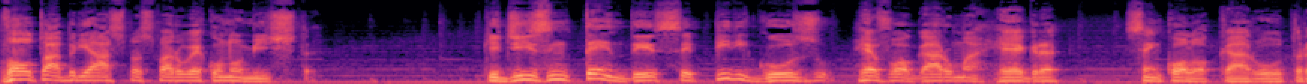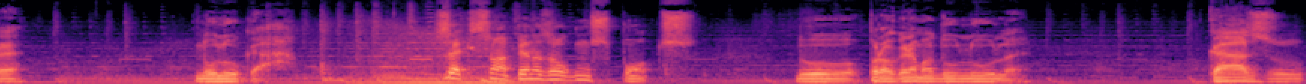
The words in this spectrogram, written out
Volto a abrir aspas para o economista, que diz entender ser perigoso revogar uma regra sem colocar outra no lugar. Isso aqui são apenas alguns pontos do programa do Lula. Caso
